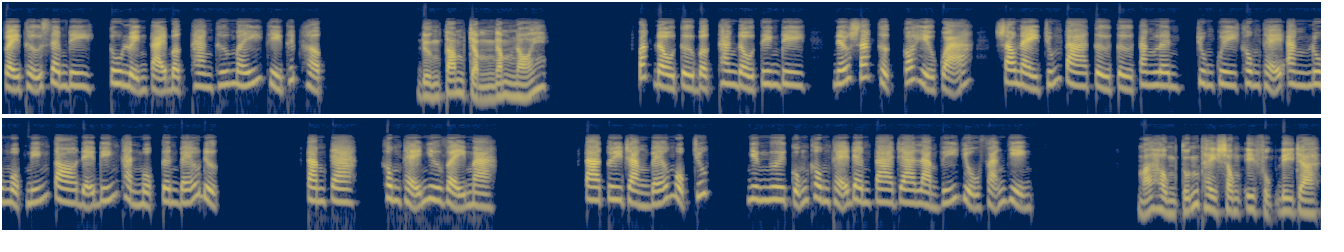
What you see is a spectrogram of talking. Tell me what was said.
vậy thử xem đi, tu luyện tại bậc thang thứ mấy thì thích hợp. Đường Tam trầm ngâm nói. Bắt đầu từ bậc thang đầu tiên đi, nếu xác thực có hiệu quả, sau này chúng ta từ từ tăng lên, trung quy không thể ăn luôn một miếng to để biến thành một tên béo được. Tam ca, không thể như vậy mà. Ta tuy rằng béo một chút, nhưng ngươi cũng không thể đem ta ra làm ví dụ phản diện. Mã Hồng Tuấn thay xong y phục đi ra,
